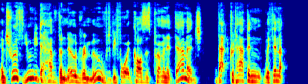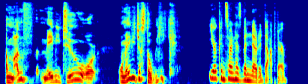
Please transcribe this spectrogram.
in truth, you need to have the node removed before it causes permanent damage. That could happen within a month, maybe two, or, or maybe just a week. Your concern has been noted, Doctor.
